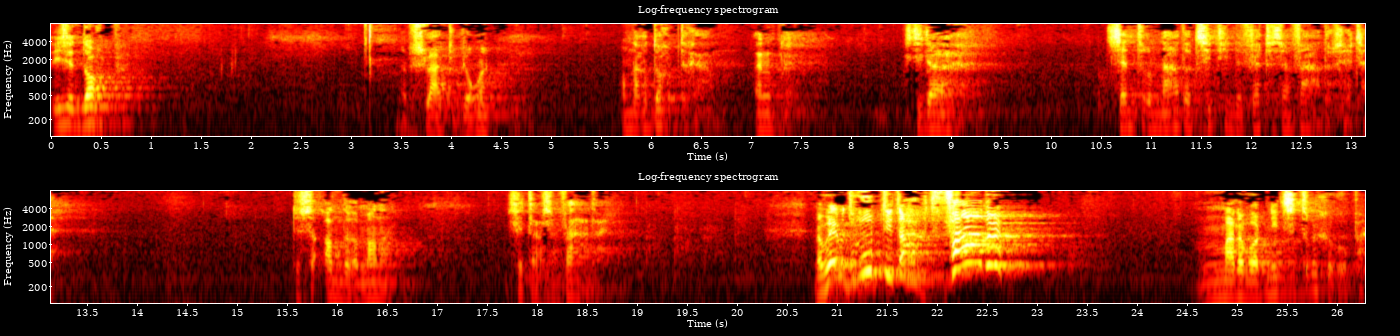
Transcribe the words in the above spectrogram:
die is het dorp. Dan besluit de jongen om naar het dorp te gaan. En als hij daar het centrum nadert, ziet hij in de verte zijn vader zitten. Tussen andere mannen zit daar zijn vader. Nou, het roept hij uit. Vader! Maar er wordt niets teruggeroepen.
